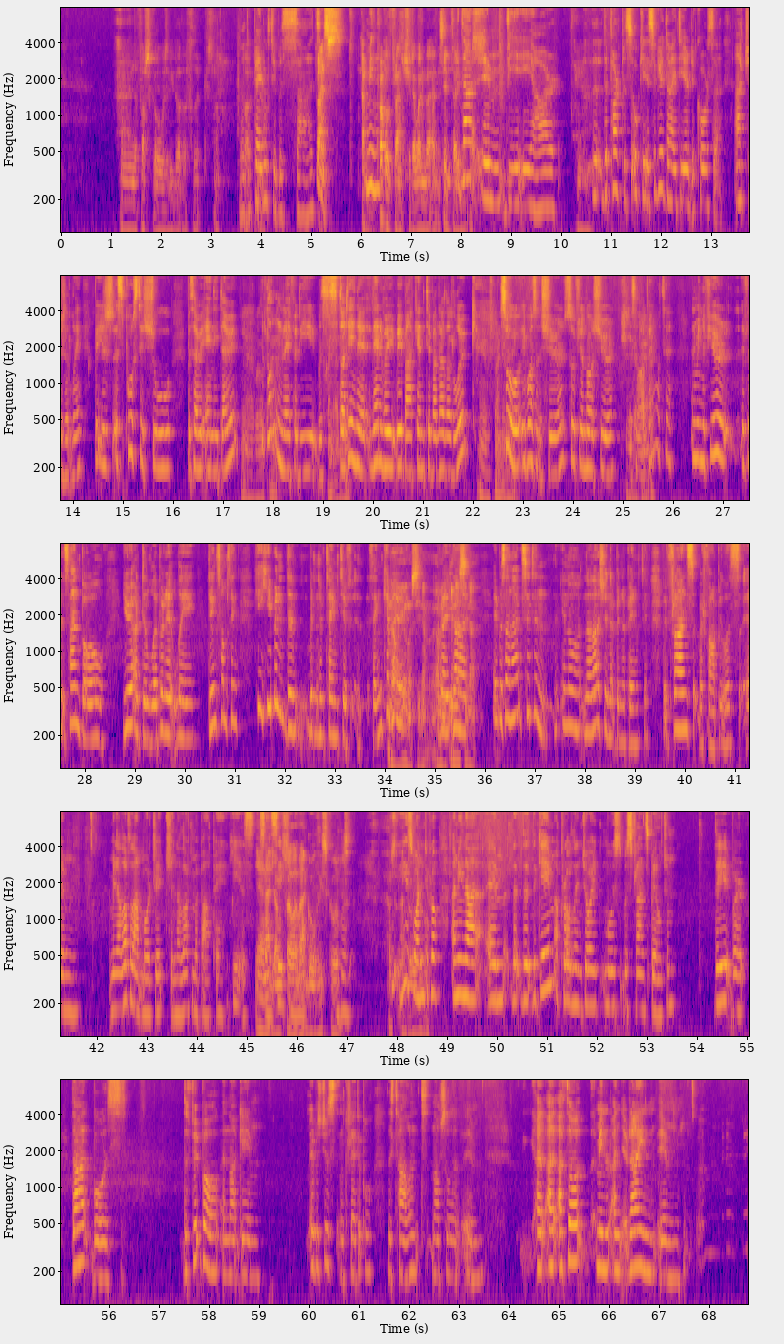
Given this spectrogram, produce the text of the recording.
and the first goal was a wee bit of a fluke. So no, but, the penalty was sad. France, I I mean- probably France should have won, but at the same time, That um, VAR, yeah. the, the purpose, okay, it's a good idea to record it accurately, but you're it's supposed to show without any doubt. Yeah, well, The Bolton referee was studying it and then he went way back in to have another look. yeah, it so he wasn't sure. So if you're not sure, it's not a penalty. I mean, if you're if it's handball, you are deliberately doing something. He he wouldn't wouldn't have time to think No, about. Only seen it. I mean, couldn't have seen it. It was an accident, you know. No, that shouldn't have been a penalty. But France were fabulous. Um, I mean, I love that Modric and I love Mbappe. He is Yeah, that young fella, that goal he scored. Mhm. He- He's wonderful. I mean, uh, um, the, the the game I probably enjoyed most was France Belgium. They were that was the football in that game. It was just incredible. The talent, and absolute. Um, I, I I thought. I mean, and Ryan. Um,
